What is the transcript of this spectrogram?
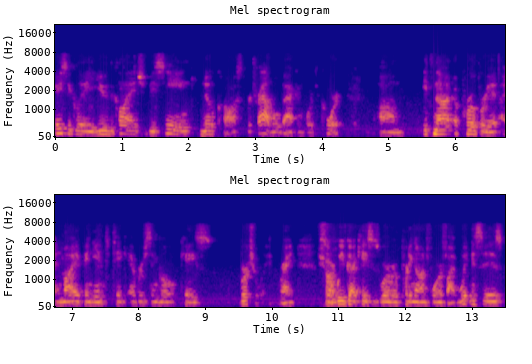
basically you, the client, should be seeing no cost for travel back and forth to court. Um, it's not appropriate, in my opinion, to take every single case virtually, right? So we've got cases where we're putting on four or five witnesses.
